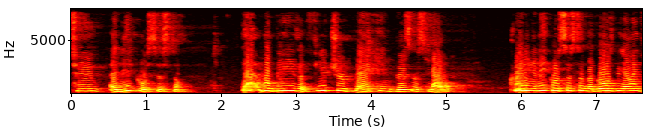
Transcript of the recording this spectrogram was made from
to an ecosystem. That will be the future banking business model. Creating an ecosystem that goes behind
